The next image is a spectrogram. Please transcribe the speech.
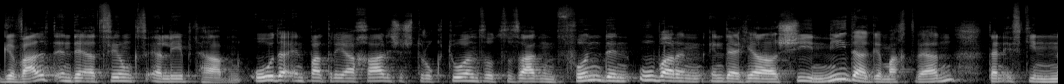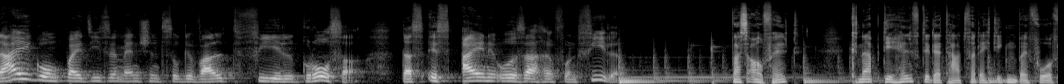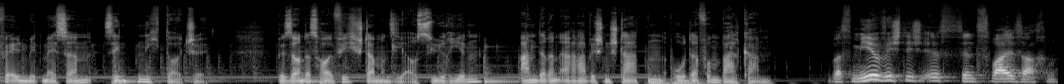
Gewalt in der Erziehung erlebt haben oder in patriarchalische Strukturen sozusagen von den Oberen in der Hierarchie niedergemacht werden, dann ist die Neigung bei diesen Menschen zur Gewalt viel größer. Das ist eine Ursache von vielen. Was auffällt? Knapp die Hälfte der Tatverdächtigen bei Vorfällen mit Messern sind nicht Deutsche. Besonders häufig stammen sie aus Syrien, anderen arabischen Staaten oder vom Balkan. Was mir wichtig ist, sind zwei Sachen.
